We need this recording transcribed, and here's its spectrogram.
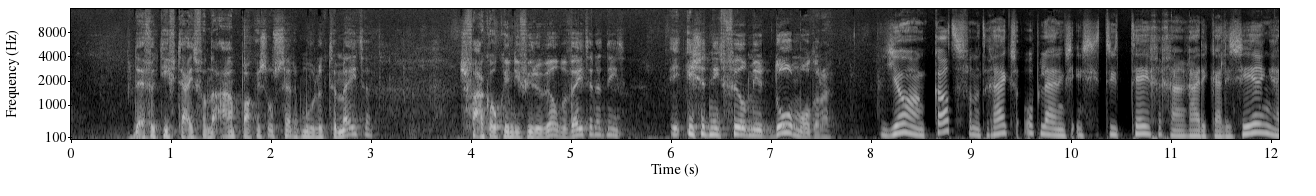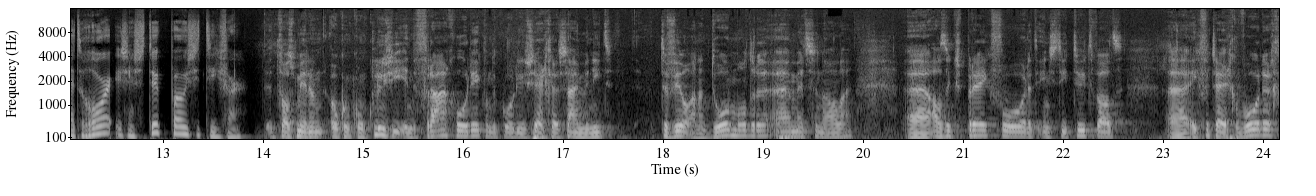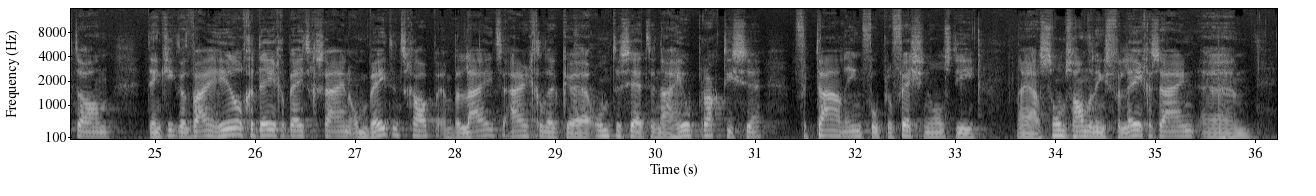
de effectiviteit van de aanpak is ontzettend moeilijk te meten. Dat is vaak ook individueel, we weten het niet. Is het niet veel meer doormodderen? Johan Kat van het Rijksopleidingsinstituut Tegengaan Radicalisering. Het roer is een stuk positiever. Het was meer een, ook een conclusie in de vraag, hoorde ik. Want ik hoorde u zeggen, zijn we niet te veel aan het doormodderen eh, met z'n allen? Eh, als ik spreek voor het instituut wat eh, ik vertegenwoordig... dan denk ik dat wij heel gedegen bezig zijn om wetenschap en beleid... eigenlijk om te zetten naar heel praktische vertaling voor professionals... die nou ja, soms handelingsverlegen zijn,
